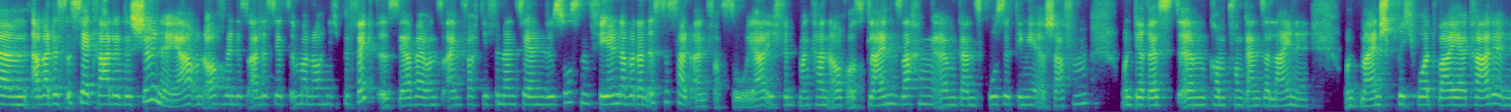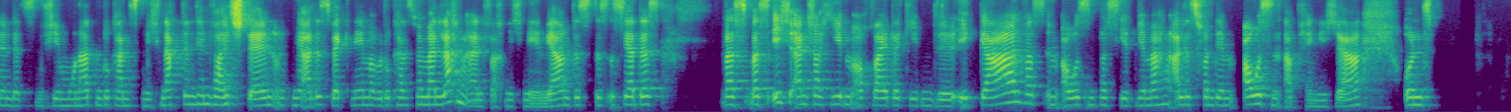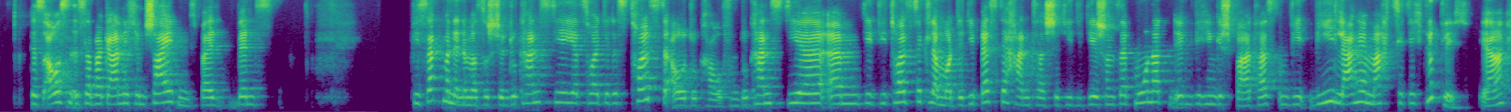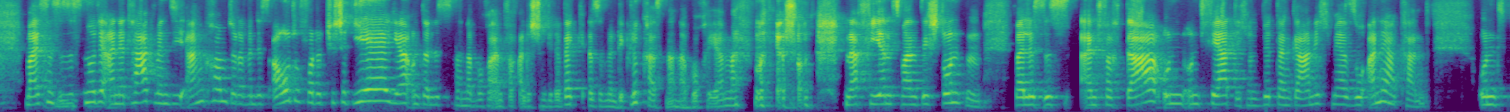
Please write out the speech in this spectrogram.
Ähm, aber das ist ja gerade das Schöne, ja. Und auch wenn das alles jetzt immer noch nicht perfekt ist, ja, weil uns einfach die finanziellen Ressourcen fehlen, aber dann ist es halt einfach so, ja. Ich finde, man kann auch aus kleinen Sachen ähm, ganz große Dinge erschaffen und der Rest ähm, kommt von ganz alleine. Und mein Sprichwort war ja gerade in den letzten vier Monaten, du kannst mich nackt in den Wald stellen und mir alles wegnehmen, aber du kannst mir mein Lachen einfach nicht nehmen, ja. Und das, das ist ja das, was, was ich einfach jedem auch weitergeben will. Egal, was im Außen passiert, wir machen alles von dem Außen abhängig, ja. Und das Außen ist aber gar nicht entscheidend, weil wenn es wie sagt man denn immer so schön, du kannst dir jetzt heute das tollste Auto kaufen, du kannst dir ähm, die, die tollste Klamotte, die beste Handtasche, die du dir schon seit Monaten irgendwie hingespart hast und wie, wie lange macht sie dich glücklich, ja? Meistens ist es nur der eine Tag, wenn sie ankommt oder wenn das Auto vor der Tür steht, yeah, ja, und dann ist es nach einer Woche einfach alles schon wieder weg. Also wenn du Glück hast nach einer Woche, ja, manchmal ja schon nach 24 Stunden, weil es ist einfach da und, und fertig und wird dann gar nicht mehr so anerkannt. Und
